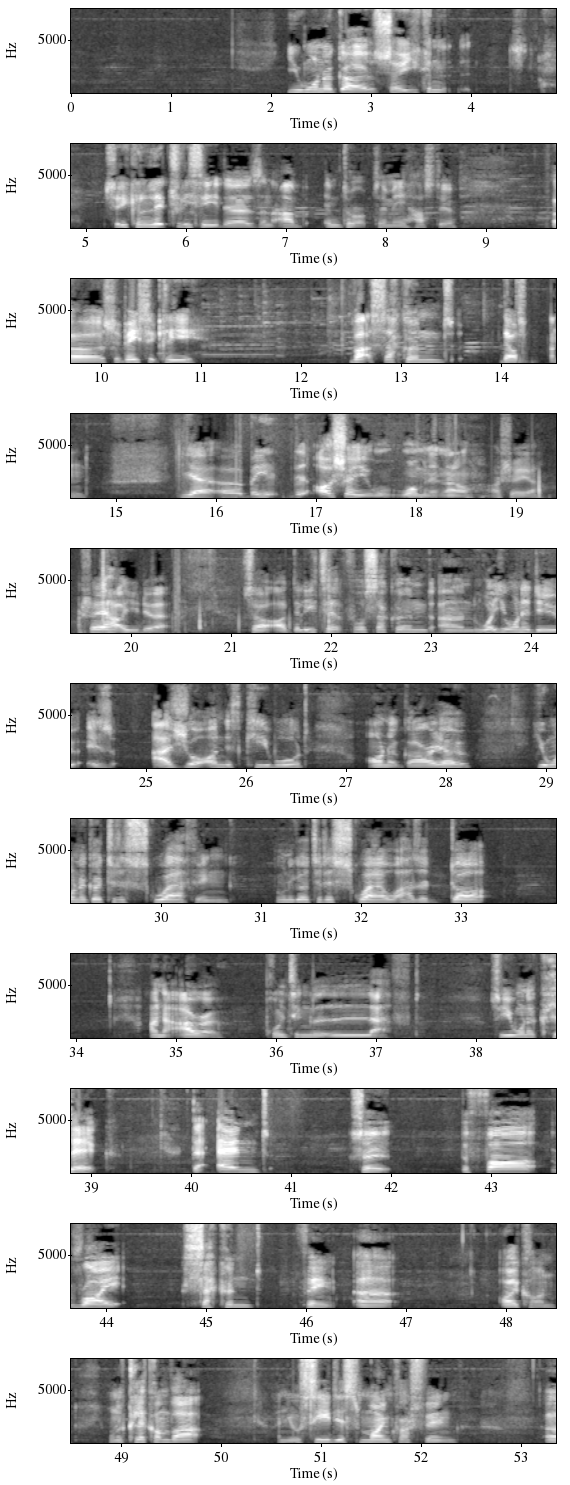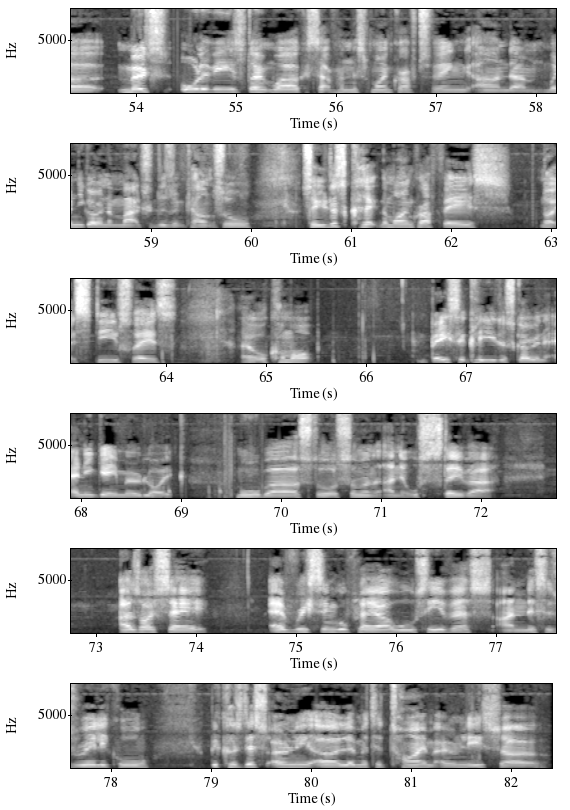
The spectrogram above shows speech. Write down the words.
you want to go so you can so you can literally see there's an ab interrupting me has to uh, so basically that second that was yeah, uh, but I'll show you one minute now. I'll show you. I'll show you how you do it. So I'll delete it for a second, and what you want to do is, as you're on this keyboard on Agar.io, you want to go to the square thing. You want to go to the square what has a dot and an arrow pointing left. So you want to click the end, so the far right second thing uh, icon. You want to click on that, and you'll see this Minecraft thing. Uh, most all of these don't work except from this Minecraft thing, and um, when you go in a match, it doesn't cancel. So you just click the Minecraft face, like Steve's face, and it will come up. Basically, you just go in any game mode like more burst or something, and it will stay there. As I say, every single player will see this and this is really cool because this only a limited time only so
